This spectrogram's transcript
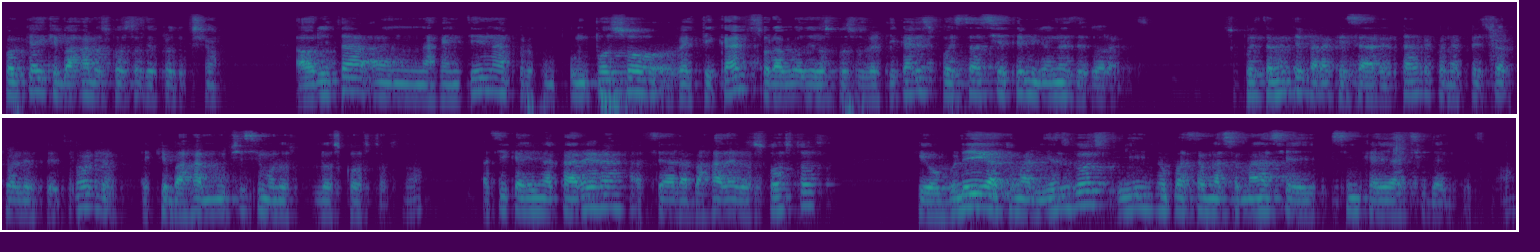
porque hay que bajar los costos de producción. Ahorita en Argentina un pozo vertical, solo hablo de los pozos verticales, cuesta 7 millones de dólares. Supuestamente para que sea rentable con el precio actual del petróleo hay que bajar muchísimo los, los costos, ¿no? Así que hay una carrera hacia la bajada de los costos que obliga a tomar riesgos y no pasa una semana sin que haya accidentes, ¿no?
